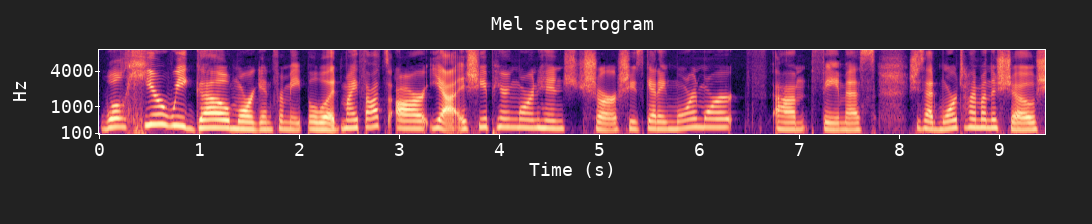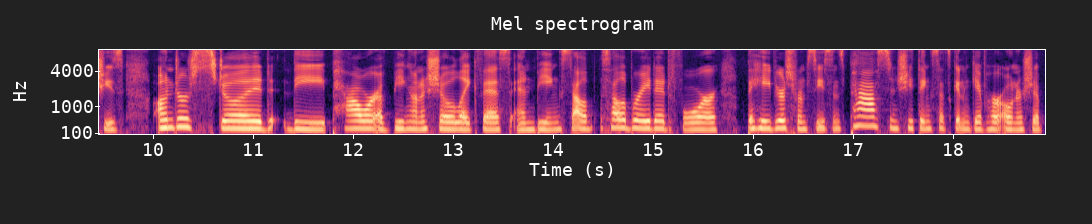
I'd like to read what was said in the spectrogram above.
Well, here we go, Morgan from Maplewood. My thoughts are yeah, is she appearing more unhinged? Sure. She's getting more and more um, famous. She's had more time on the show. She's understood the power of being on a show like this and being cel- celebrated for behaviors from seasons past. And she thinks that's going to give her ownership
